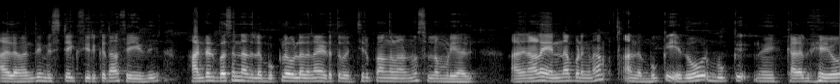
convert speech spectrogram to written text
அதில் வந்து மிஸ்டேக்ஸ் இருக்க தான் செய்யுது. ஹண்ட்ரட் பர்சன்ட் அதில் புக்கில் உள்ளதெல்லாம் எடுத்து வச்சுருப்பாங்களான்னு சொல்ல முடியாது. அதனால் என்ன பண்ணுங்கன்னா அந்த புக்கு ஏதோ ஒரு புக்கு கழுதையோ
